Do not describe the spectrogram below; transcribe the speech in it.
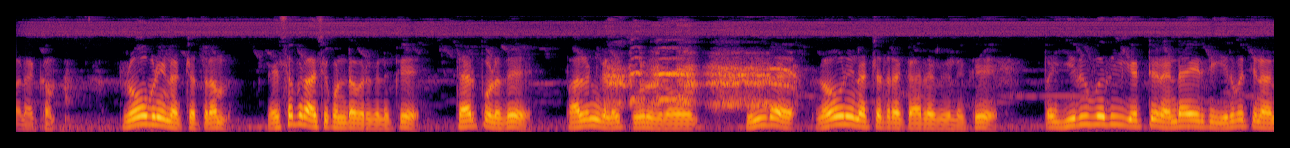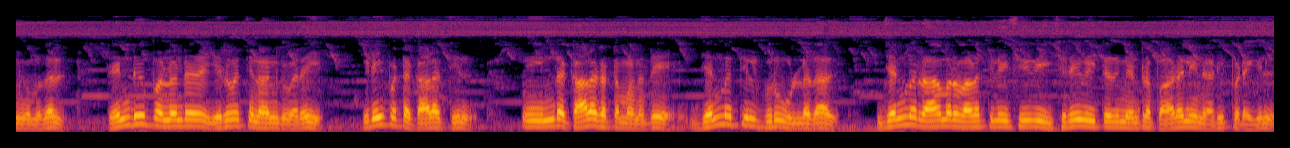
வணக்கம். ரோகிணி நட்சத்திரம் ரிஷபராசி கொண்டவர்களுக்கு தற்பொழுது பலன்களை கூறுகிறோம். இந்த ரோகிணி நட்சத்திரக்காரர்களுக்கு இப்போ இருபது எட்டு ரெண்டாயிரத்தி இருபத்தி நான்கு முதல் ரெண்டு பன்னெண்டு இருபத்தி நான்கு வரை இடைப்பட்ட காலத்தில் இந்த காலகட்டமானது ஜென்மத்தில் குரு உள்ளதால் ஜென்ம ராமர் வனத்திலே சீவி சிறை வைத்ததும் என்ற பாடலின் அடிப்படையில்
